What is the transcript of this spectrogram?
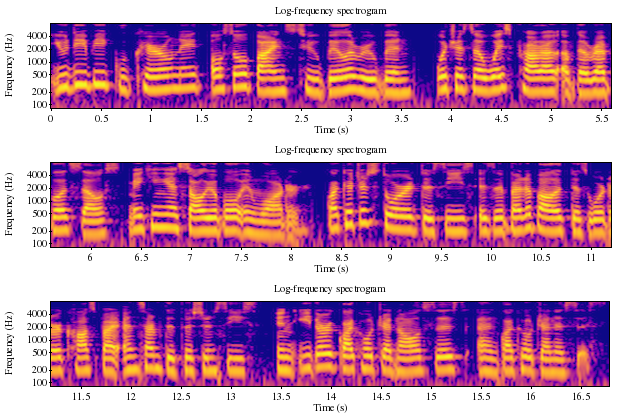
UDP glucuronate also binds to bilirubin, which is a waste product of the red blood cells, making it soluble in water. Glycogen storage disease is a metabolic disorder caused by enzyme deficiencies in either glycogenolysis and glycogenesis.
